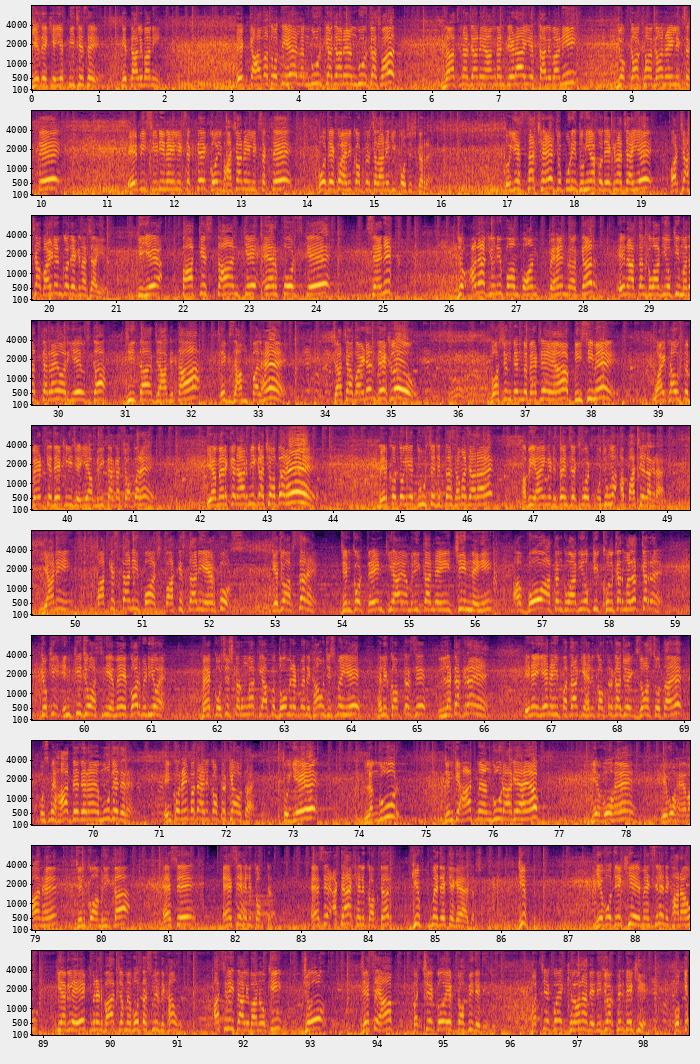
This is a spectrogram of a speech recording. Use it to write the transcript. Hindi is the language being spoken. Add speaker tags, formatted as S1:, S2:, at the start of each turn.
S1: ये देखिए, ये पीछे से, ये तालिबानी। एक कहावत होती है, लंगूर क्या जाने अंगूर का स्वाद? नाच ना जाने आँगन टेढ़ा, ये तालिबानी, जो क ख ग नहीं लिख सकते ए बी सी डी नहीं लिख सकते, कोई भाषा नहीं लिख सकते, वो देखो हेलीकॉप्टर चलाने की कोशिश कर रहे हैं। तो ये सच है जो पूरी दुनिया को देखना चाहिए और चाचा बाइडेन को देखना चाहिए कि ये पाकिस्तान के एयरफोर्स के सैनिक जो अलग यूनिफॉर्म पहन कर इन आतंकवादियों की मदद कर रहे हैं और ये उसका जीता जागता एग्ज़ाम्पल है। चाचा बाइडेन, देख लो। वॉशिंगटन में बैठे हैं आप डीसी में। व्हाइट हाउस में बैठ के देख लीजिए, ये अमेरिका का चॉपर है। ये अमेरिकन आर्मी का चॉपर है। मेरे को तो ये दूर से जितना समझ आ रहा है। अभी आएँगे डिफेंस एक्सपर्ट पूछूँगा, अपाचे लग रहा है। यानी पाकिस्तानी फौज, पाकिस्तानी एयरफोर्स के जो अफसर हैं जिनको ट्रेन किया है, अमेरिका नहीं, चीन नहीं, अब वो आतंकवादियों की खुलकर मदद कर रहे हैं। क्योंकि इनकी जो असली है, मैं एक और वीडियो है, मैं कोशिश करूँगा कि आपको दो मिनट में दिखाऊँ, जिसमें ये हेलीकॉप्टर से लटक रहे हैं। इन्हें यह नहीं पता कि हेलीकॉप्टर का जो एग्जॉस्ट होता है, उसमें हाथ दे दे रहे हैं, मुँह दे दे रहे हैं। इनको नहीं पता हेलीकॉप्टर क्या होता है। तो ये लंगूर, जिनके हाथ में अंगूर आ गया है अब, ये वो है, ये वो हैवान है, जिनको अमेरिका ऐसे ऐसे हेलीकॉप्टर ऐसे अटैक हेलीकॉप्टर गिफ्ट में देके गया है दर्शक। गिफ्ट में। ये वो देखिए, मैं इसलिए दिखा रहा हूँ कि अगले एक मिनट बाद जब मैं वो तस्वीर दिखाऊँ, असली तालिबानों की, जो जैसे आप बच्चे को एक टॉफी दे दीजिए, बच्चे को एक खिलौना दे दीजिए और फिर देखिए, वो क्या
